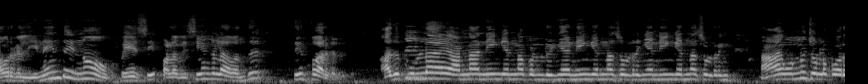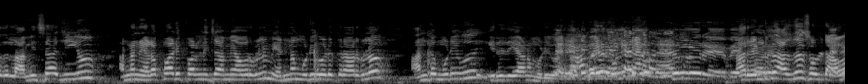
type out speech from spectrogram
அவர்கள் இணைந்து இன்னும் பேசி பல விஷயங்களை வந்து தீர்ப்பார்கள். அதுக்குள்ளே அண்ணா நீங்கள் என்ன பண்ணுறீங்க நீங்கள் என்ன சொல்கிறீங்க நீங்கள் என்ன சொல்கிறீங்க நான் ஒன்றும் சொல்ல போகிறதில்ல அமித்ஷாஜியும் அண்ணன் எடப்பாடி பழனிசாமி அவர்களும் என்ன முடிவு எடுக்கிறார்களோ அந்த முடிவு இறுதியான முடிவு. நான் ரெண்டு பேர் அதுதான் சொல்லிட்டேன்.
